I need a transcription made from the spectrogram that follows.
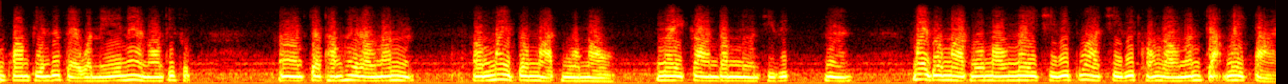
ำความเพียรตั้งแต่วันนี้แน่นอนที่สุดจะทำให้เรานั้นไม่ประมาทมัวเมาในการดำเนินชีวิตนะไม่ประมาทมัวเมาในชีวิตว่าชีวิตของเรานั้นจะไม่ตาย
